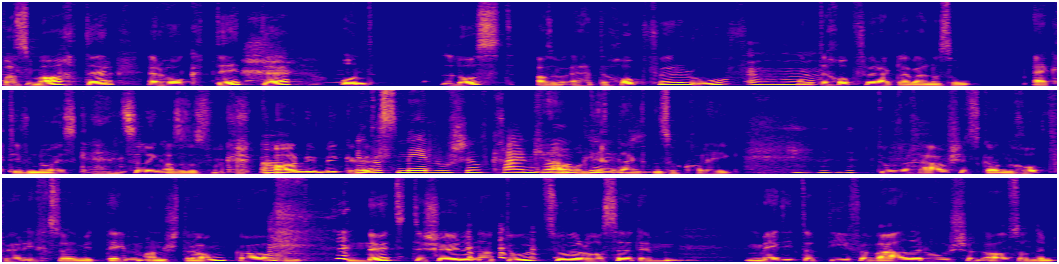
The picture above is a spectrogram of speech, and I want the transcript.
Was macht er? Er hockt dort und lässt, also er hat den Kopfhörer auf Mhm. und der Kopfhörer hat glaube ich auch noch so Active Noise Cancelling, also dass du wirklich gar nichts mehr Ah. Ja, das Meerrauschen auf keinen Fall Genau, und ich gehört. denke dann so, Kollege, du verkaufst jetzt gerade einen Kopfhörer, ich soll mit dem an den Strand gehen und nicht der schönen Natur zuhören, dem meditativen Wellenrauschen und alles, sondern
